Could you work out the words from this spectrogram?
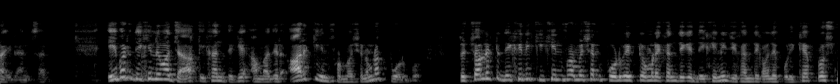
রাইট অ্যান্সার এবার দেখে নেওয়া যাক এখান থেকে আমাদের আর কি ইনফরমেশন আমরা পড়বো তো চলো একটু দেখে নিই কি কি ইনফরমেশন পড়বে একটু আমরা এখান থেকে দেখে নিই যেখান থেকে আমাদের পরীক্ষায় প্রশ্ন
